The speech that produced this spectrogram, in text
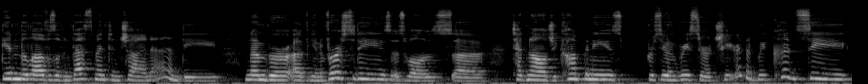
given the levels of investment in China and the number of universities as well as uh, technology companies pursuing research here, that we could see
